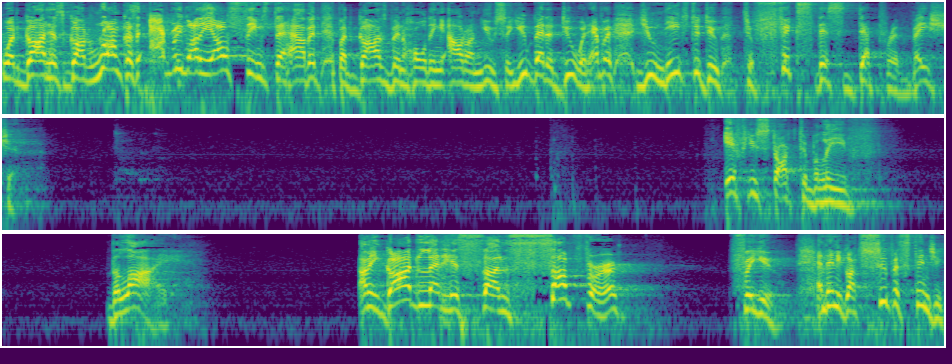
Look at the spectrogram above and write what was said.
what God has got wrong because everybody else seems to have it, but God's been holding out on you. So you better do whatever you need to do to fix this deprivation. If you start to believe the lie. I mean, God let his son suffer for you. And then he got super stingy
